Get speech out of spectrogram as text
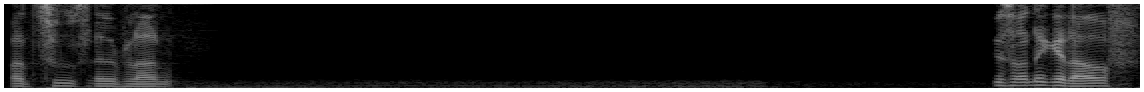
Fahr zu, Zellplan. Die Sonne geht auf.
